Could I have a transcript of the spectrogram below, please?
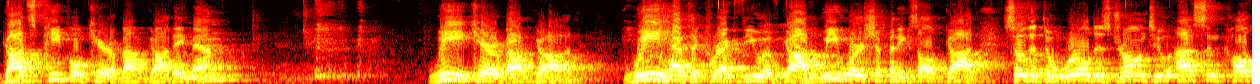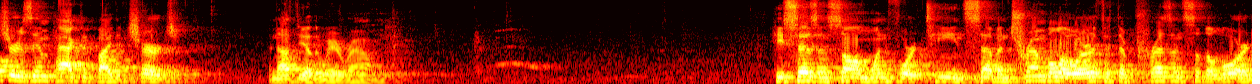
God's people care about God. Amen? We care about God. We have the correct view of God. We worship and exalt God so that the world is drawn to us and culture is impacted by the church and not the other way around. He says in Psalm 114, 7, Tremble, O earth, at the presence of the Lord,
